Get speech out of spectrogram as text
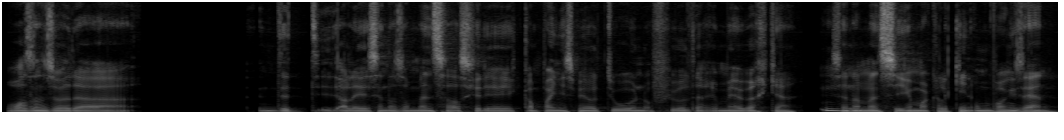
wat was dan zo de, de, allee, zijn dat zo mensen, als je die campagnes mee wilt doen of je wilt daarmee werken, zijn dat Mhm. mensen die gemakkelijk in omvang zijn?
